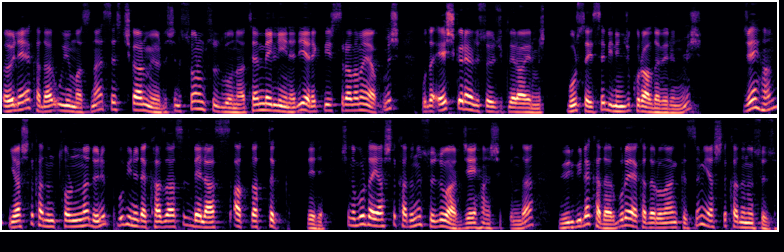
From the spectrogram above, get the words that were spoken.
öğleye kadar uyumasına ses çıkarmıyordu. Şimdi sorumsuzluğuna, tembelliğine diyerek bir sıralama yapmış. Bu da eş görevli sözcükleri ayırmış. Bursa ise birinci kuralda verilmiş. Ceyhan yaşlı kadın torununa dönüp bugünü de kazasız belasız atlattık dedi. Şimdi burada yaşlı kadının sözü var Ceyhan şıkkında. Virgüle kadar buraya kadar olan kısım yaşlı kadının sözü.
